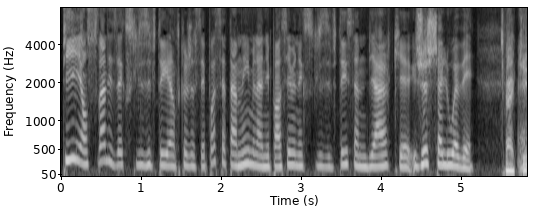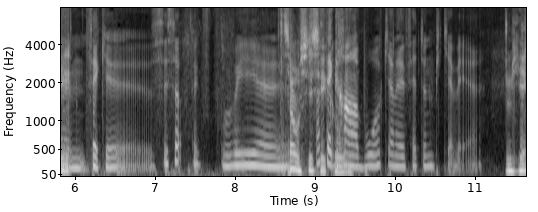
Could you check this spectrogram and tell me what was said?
Puis, ils ont souvent des exclusivités. En tout cas, je sais pas cette année, mais l'année passée, il y une exclusivité. C'est une bière que juste Chaloux avait. OK. Euh, fait que, euh, c'est ça. Fait que vous pouvez. euh, Ça aussi, c'est que C'était cool. Grand Bois qui en avait fait une puis qui avait. euh, OK. je, hey,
